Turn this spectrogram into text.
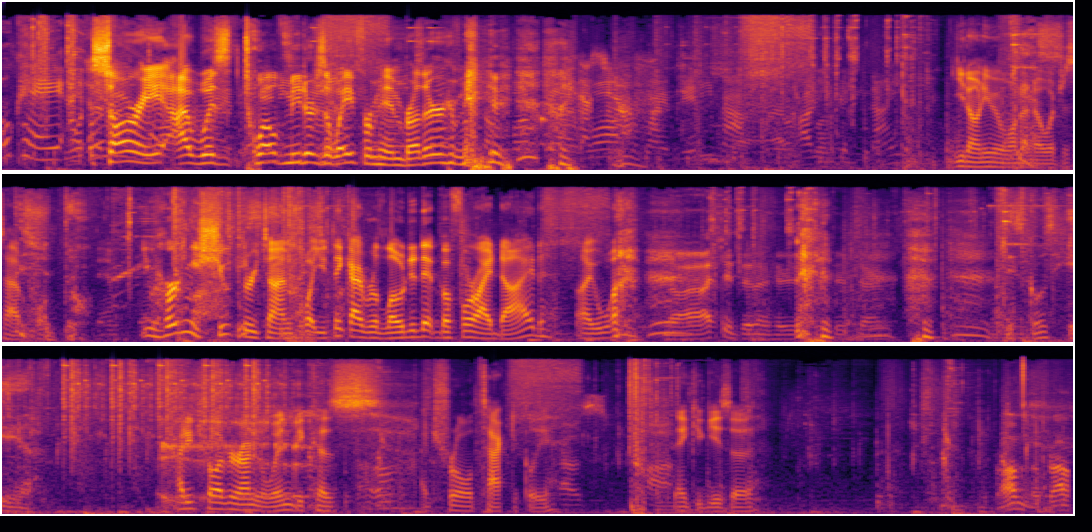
Okay. I Sorry, I was 12 meters away from him, brother. Fuck, I watched my mini map, bro. How do you get 90? you don't even want to know what just happened. You heard me shoot three times. What, you think I reloaded it before I died? Like, what? No, I actually didn't hear you for two. This goes here. How do you troll every round and win? Because I troll tactically. Thank you, Geeza. No problem, no problem.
